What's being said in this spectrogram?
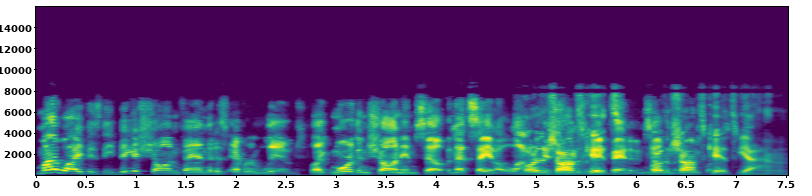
My wife is the biggest Shawn fan that has ever lived, like more than Shawn himself, and that's saying a lot. More than Shawn Shawn's kids. Big fan of himself More than Shawn's kids. Yeah.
